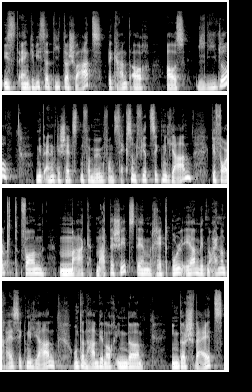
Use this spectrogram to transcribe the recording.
ist ein gewisser Dieter Schwarz, bekannt auch aus Lidl mit einem geschätzten Vermögen von 46 Milliarden, gefolgt von Mark Mateschitz, dem Red Bull Air mit 39 Milliarden. Und dann haben wir noch in der, in der Schweiz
